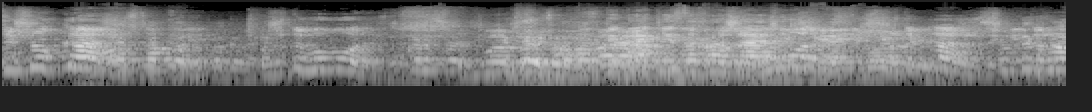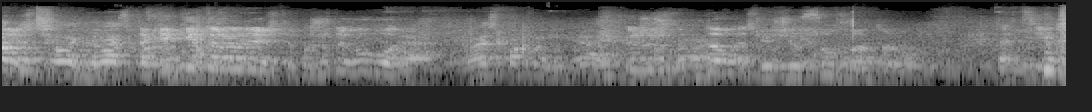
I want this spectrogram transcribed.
ти що кажеш? Я спокойно поговорю. Про що ти говориш? Ты, блядь, не изображаешь Говориш, ничего, я не Що могу. ти кажеш? Что Які ты главный терористи? человек, давай Так спокойно. які терористи? Про що ти говориш? Давай спокойно. Я кажу, що давай. спокійно. Да тихо.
